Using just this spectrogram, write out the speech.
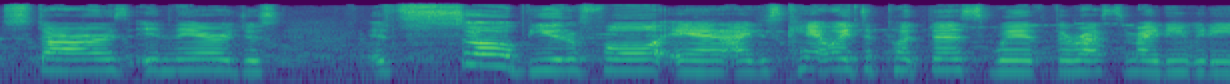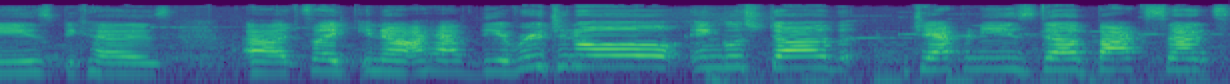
stars in there, just it's so beautiful and I just can't wait to put this with the rest of my DVDs because uh, it's like, you know, I have the original English dub, Japanese dub box sets,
